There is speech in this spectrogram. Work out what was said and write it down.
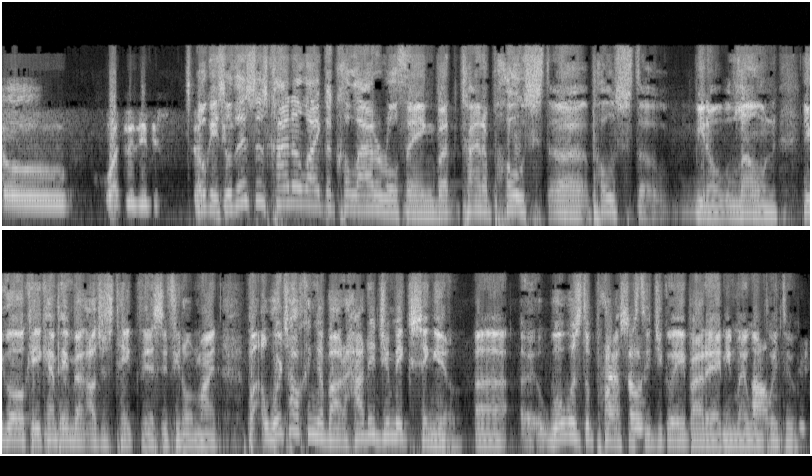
So what we did is Okay, so this is kind of like a collateral thing, but kind of post, uh, post, uh, you know, loan. You go, okay, you can't pay me back. I'll just take this if you don't mind. But we're talking about how did you make Singyo? Uh, uh, what was the process? so- did you go, hey, pare, I need my 1.2?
